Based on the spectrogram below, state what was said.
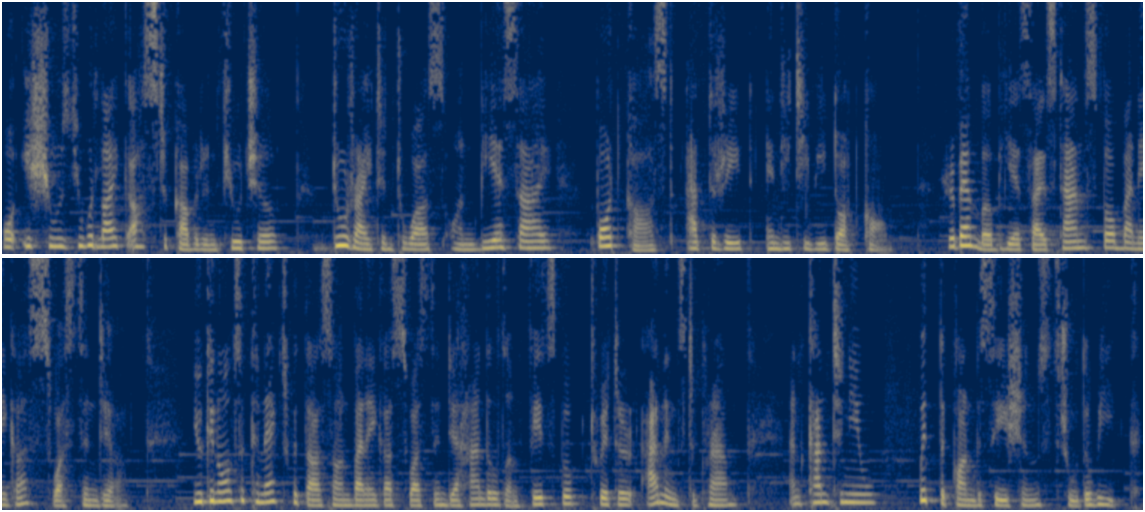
or issues you would like us to cover in future, do write into us on bsi podcast at the rate ndtv.com. Remember, BSI stands for Banega Swasth India. You can also connect with us on Banega Swasth India handles on Facebook, Twitter, and Instagram and continue with the conversations through the week.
